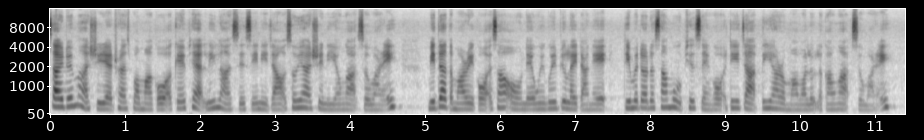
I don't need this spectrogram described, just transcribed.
စိုက်တွင်းမှာရှိတဲ့ transformer ကိုအကဲဖြတ်လေးလာစစ်ဆေးနေကြောင်းအစိုးရရှင်နေရုံကဆိုပါတယ်။ မိသက်သမားတွေကိုအဆောက်အုံနဲ့ဝင်ခွင့်ပြုလိုက်တာနဲ့ဒီမတော်တဆမှုဖြစ်စဉ်ကိုအတိအကျသိရတော့မှာပါလို့၎င်းကဆိုပါတယ်။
